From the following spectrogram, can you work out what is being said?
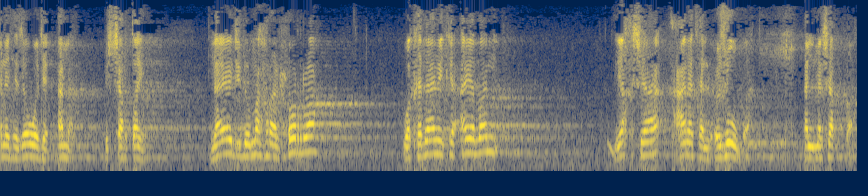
أن يتزوج الأمة بالشرطين. لا يجد مهر الحرة وكذلك أيضا يخشى عنة العزوبة المشقة.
